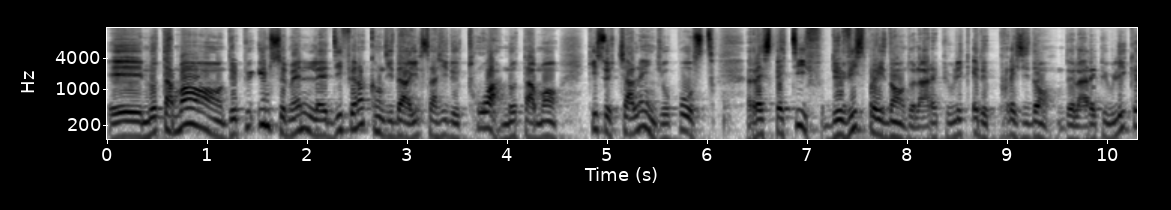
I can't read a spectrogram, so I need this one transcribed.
Et notamment, depuis une semaine, les différents candidats, il s'agit de trois notamment, qui se challengent au poste respectif de vice-président de la République et de président de la République.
